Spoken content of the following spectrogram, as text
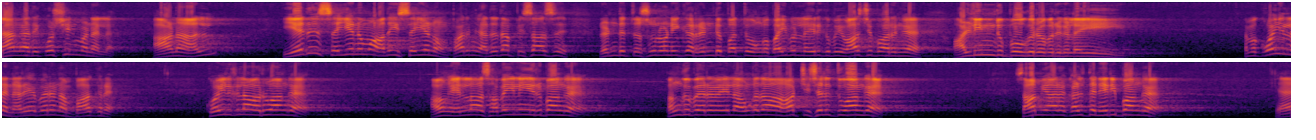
நாங்கள் அதை கொஷின் பண்ணலை. ஆனால் எது செய்யணுமோ அதை செய்யணும். பாருங்க அதுதான் பிசாசு. ரெண்டு தெசலோனிக்க ரெண்டு பத்து உங்கள் பைபிளில் இருக்கு போய் வாசிச்சு பாருங்க. அழிந்து போகிறவர்களை. நம்ம கோயிலில் நிறைய பேரை நான் பார்க்குறேன். கோயிலுக்கெல்லாம் வருவாங்க. அவங்க எல்லா சபையிலையும் இருப்பாங்க. பங்கு பேரவையில் அவங்க தான் ஆட்சி செலுத்துவாங்க. சாமியாரை கழுத்தை நெரிப்பாங்க. ஏ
